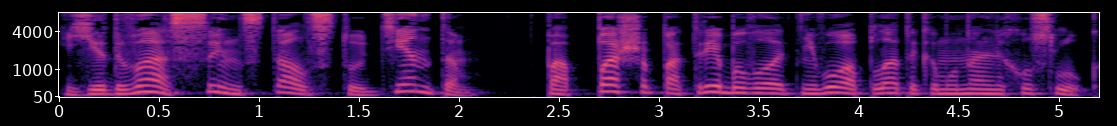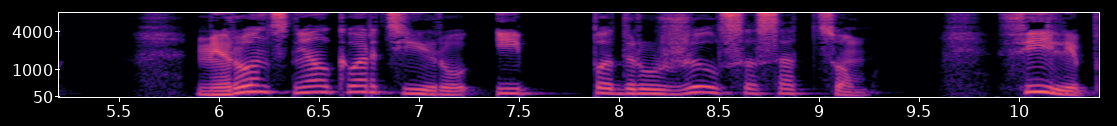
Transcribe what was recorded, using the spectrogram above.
Едва сын стал студентом, папаша потребовал от него оплаты коммунальных услуг. Мирон снял квартиру и подружился с отцом. Филипп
